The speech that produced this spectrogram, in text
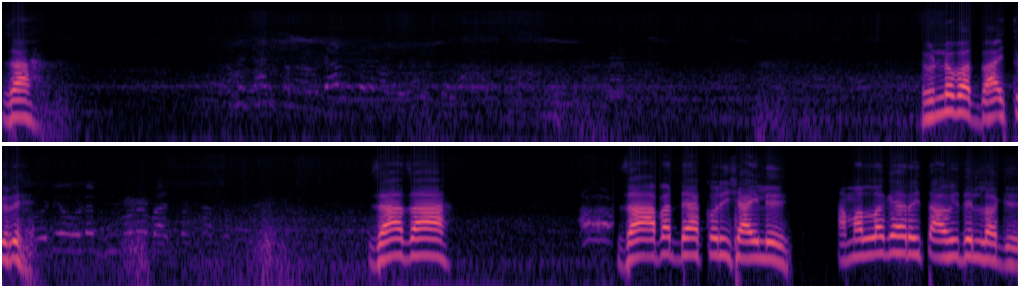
যা ধন্যবাদ ভাই তোরে। যা যা। যা, আবার দেখা করিস আইলে। আমার লাগে আর ওই তাহিদের লাগে।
